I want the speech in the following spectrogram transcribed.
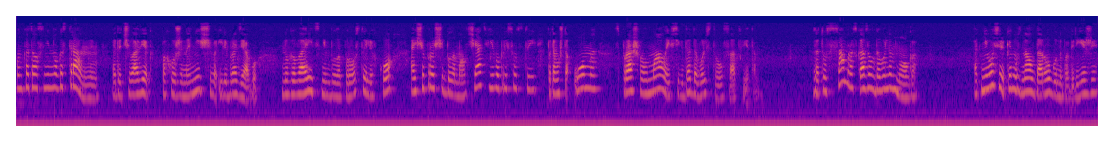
Он казался немного странным, этот человек, похожий на нищего или бродягу, но говорить с ним было просто и легко, а еще проще было молчать в его присутствии, потому что Омма спрашивал мало и всегда довольствовался ответом зато сам рассказывал довольно много. От него Сюрикен узнал дорогу на побережье,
